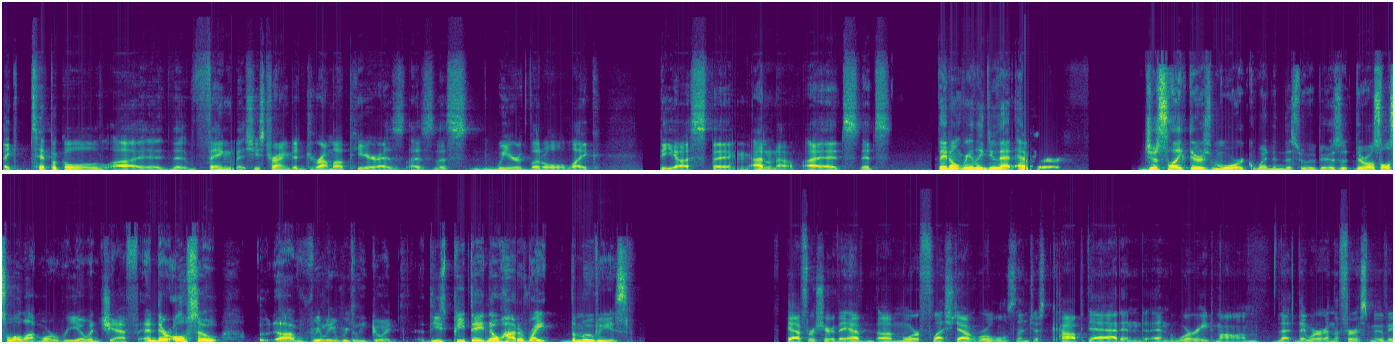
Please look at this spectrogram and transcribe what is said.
like typical uh the thing that she's trying to drum up here as as this weird little like the us thing. I don't know. It's it's they don't really do that ever. Just like there's more Gwen in this movie, there's there was also a lot more Rio and Jeff, and they're also uh, really, really good. These people, they know how to write the movies. Yeah, for sure. They have uh, more fleshed out roles than just cop dad and and worried mom that they were in the first movie.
